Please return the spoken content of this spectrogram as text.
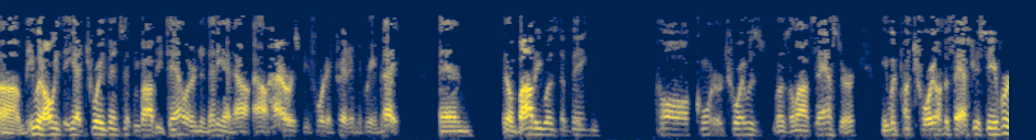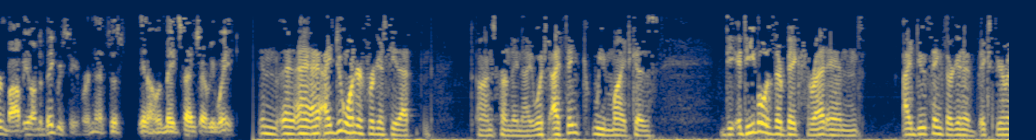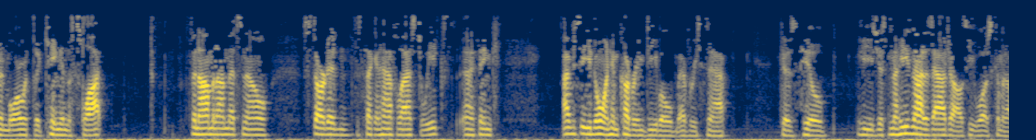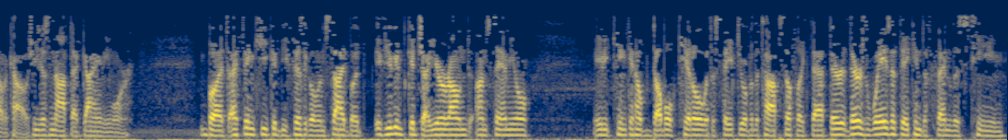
Um, he would always he had Troy Vincent and Bobby Taylor, and then he had Al, Al Harris before they traded to Green Bay. And you know, Bobby was the big tall corner. Troy was was a lot faster. He would put Troy on the fast receiver and Bobby on the big receiver, and that's just you know it made sense every week. And, and I, I do wonder if we're going to see that on Sunday night, which I think we might because De- Deebo is their big threat, and I do think they're going to experiment more with the king in the slot phenomenon that's now started the second half last week. And I think obviously you don't want him covering Deebo every snap because he'll he's just not, he's not as agile as he was coming out of college. He's just not that guy anymore. But I think he could be physical inside. But if you can get Jaire around on Samuel, maybe King can help double Kittle with a safety over the top, stuff like that. There there's ways that they can defend this team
